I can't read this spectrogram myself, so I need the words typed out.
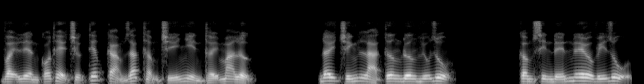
vậy liền có thể trực tiếp cảm giác thậm chí nhìn thấy ma lực. Đây chính là tương đương hữu dụng. Cầm xin đến nêu ví dụ,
